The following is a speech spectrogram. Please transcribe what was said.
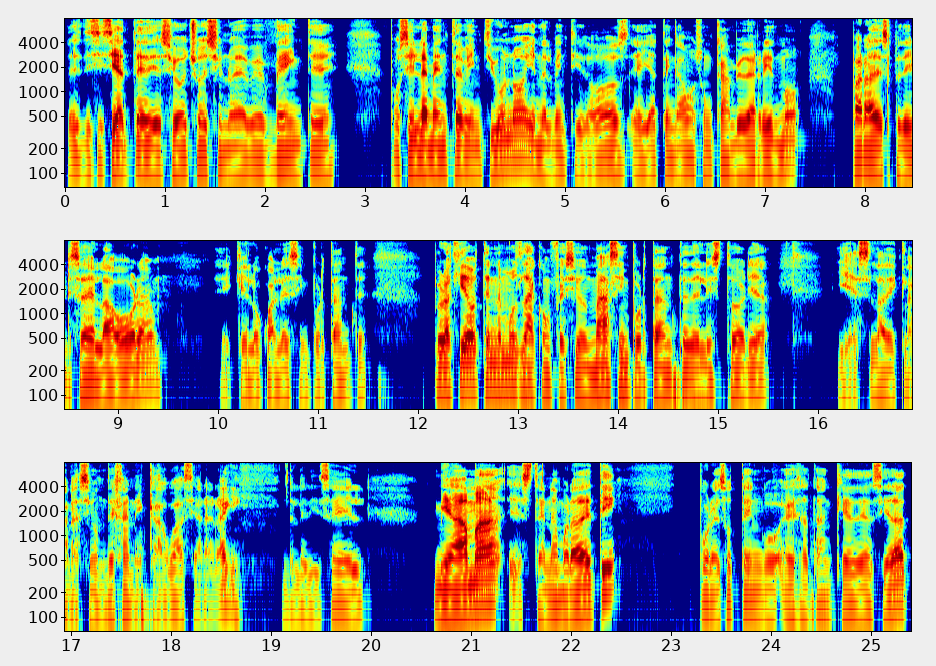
Desde 17, 18, 19, 20 posiblemente 21 y en el 22 eh, ya tengamos un cambio de ritmo para despedirse de la obra, eh, que lo cual es importante. Pero aquí tenemos la confesión más importante de la historia y es la declaración de Hanekawa hacia Araragi, le dice él, mi ama está enamorada de ti, por eso tengo ese tanque de ansiedad.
